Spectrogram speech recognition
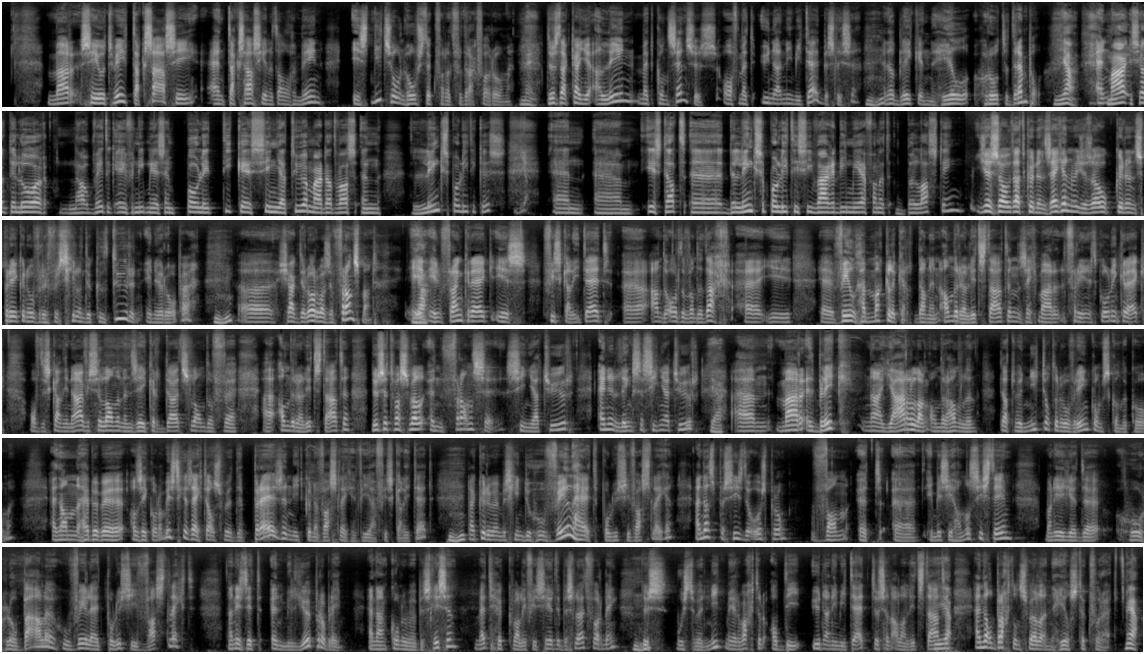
Maar CO2-taxatie en taxatie in het algemeen is niet zo'n hoofdstuk van het verdrag van Rome. Nee. Dus dat kan je alleen met consensus of met unanimiteit beslissen. Mhm. En dat bleek een heel grote drempel. Ja, en, maar Jacques Delors, nou weet ik even niet meer zijn politieke signatuur, maar dat was een linkspoliticus. Ja. En um, is dat uh, de linkse politici, waren die meer van het belasting? Je zou dat kunnen zeggen. Je zou kunnen spreken over verschillende culturen in Europa. Mm -hmm. uh, Jacques Delors was een Fransman. In, in Frankrijk is fiscaliteit uh, aan de orde van de dag. Uh, je, uh, veel gemakkelijker dan in andere lidstaten, zeg maar het Verenigd Koninkrijk of de Scandinavische landen en zeker Duitsland of andere lidstaten. Dus het was wel een Franse signatuur en een linkse signatuur. Ja. Um, maar het bleek na jarenlang onderhandelen dat we niet tot een overeenkomst konden komen. En dan hebben we als economist gezegd, als we de prijzen niet kunnen vastleggen via fiscaliteit, mhm. dan kunnen we misschien de hoeveelheid pollutie vastleggen. En dat is precies de oorsprong van het uh, emissiehandelssysteem. Wanneer je de globale hoeveelheid pollutie vastlegt, dan is dit een milieuprobleem. En dan konden we beslissen met gekwalificeerde besluitvorming. Mhm. Dus moesten we niet meer wachten op die unanimiteit tussen alle lidstaten. En dat bracht ons wel een heel stuk vooruit. Ja,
